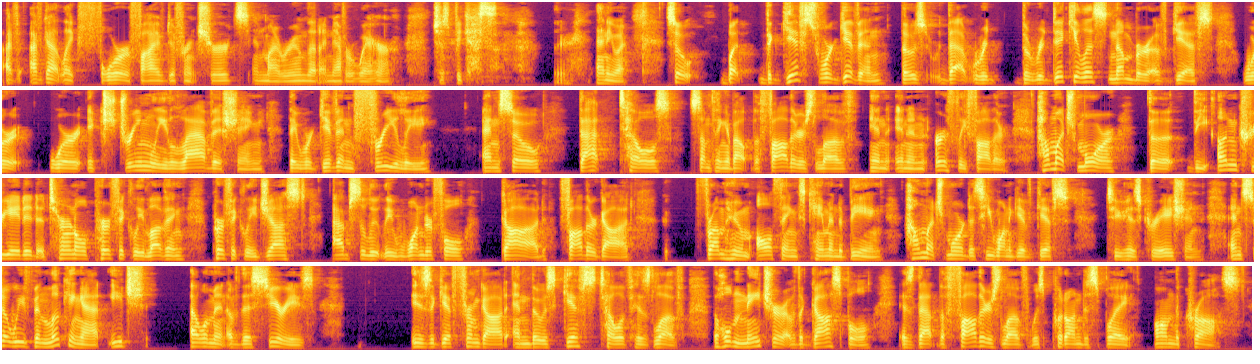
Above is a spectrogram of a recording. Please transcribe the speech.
I've, I've got like four or five different shirts in my room that I never wear just because they're, anyway. So, but the gifts were given, those, that, the ridiculous number of gifts were, were extremely lavishing. They were given freely. And so that tells something about the father's love in, in an earthly father. How much more the, the uncreated, eternal, perfectly loving, perfectly just, absolutely wonderful God, Father God, from whom all things came into being, how much more does he want to give gifts to his creation? And so we've been looking at each element of this series is a gift from God, and those gifts tell of his love. The whole nature of the gospel is that the Father's love was put on display on the cross,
